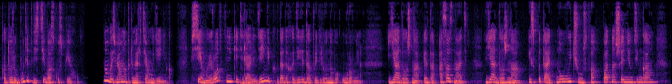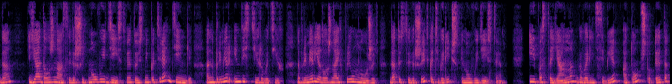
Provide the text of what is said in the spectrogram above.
который будет вести вас к успеху. Ну, возьмем, например, тему денег. Все мои родственники теряли деньги, когда доходили до определенного уровня. Я должна это осознать, я должна испытать новые чувства по отношению к деньгам, да, я должна совершить новые действия, то есть не потерять деньги, а, например, инвестировать их. Например, я должна их приумножить, да, то есть совершить категорически новые действия. И постоянно говорить себе о том, что это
